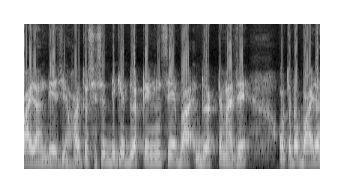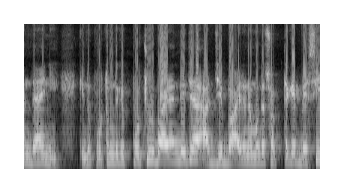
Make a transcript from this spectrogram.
বাইরান দিয়েছে। হয়তো শেষের দিকে দু একটা ইনিংসে বা দু একটা ম্যাচে অতটা বাই রান দেয়নি। কিন্তু প্রথম থেকে প্রচুর বাই রান দিয়েছে আর যে বাই রানের মধ্যে সব থেকে বেশি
